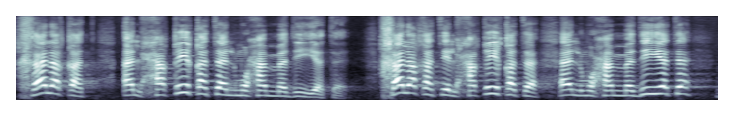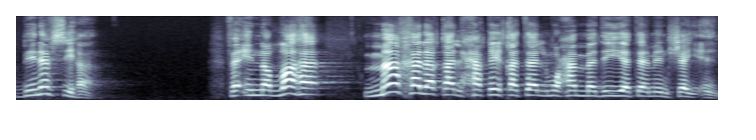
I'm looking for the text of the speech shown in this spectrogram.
خلقت الحقيقة المحمدية خلقت الحقيقة المحمدية بنفسها. فإن الله ما خلق الحقيقة المحمدية من شيء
